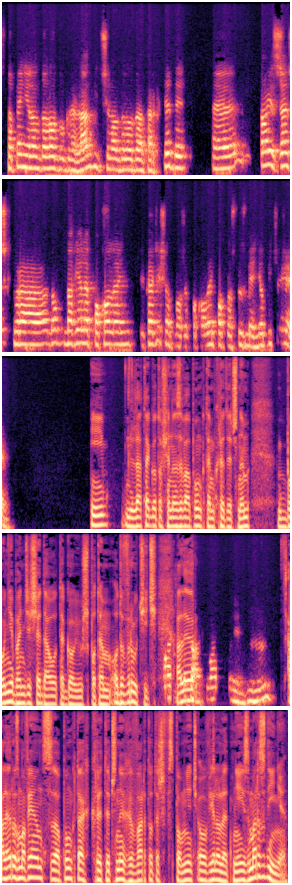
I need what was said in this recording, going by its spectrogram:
Stopienie lądolodu Grenlandii czy lądolodu Antarktydy e, to jest rzecz, która no, na wiele pokoleń, kilkadziesiąt może pokoleń po prostu zmieni oblicze Ziemi. I dlatego to się nazywa punktem krytycznym, bo nie będzie się dało tego już potem odwrócić. Ale, tak, mhm. ale rozmawiając o punktach krytycznych, warto też wspomnieć o wieloletniej zmarzlinie.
